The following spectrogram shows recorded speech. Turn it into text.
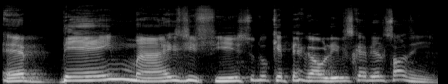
É bem mais difícil do que pegar o livro e escrever ele sozinho.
